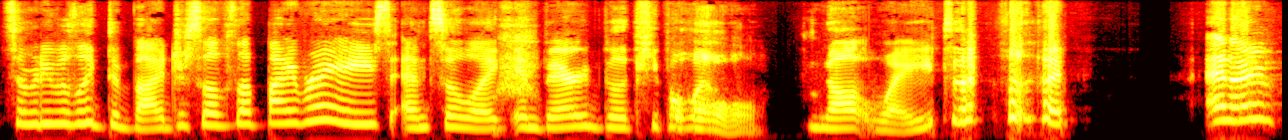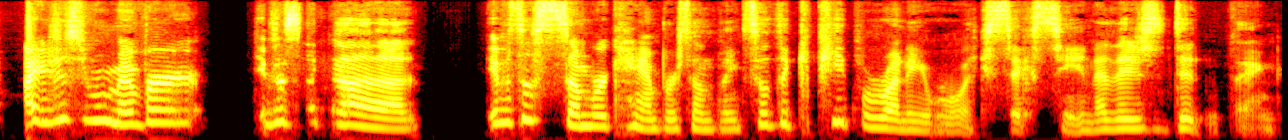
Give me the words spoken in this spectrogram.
somebody was like, divide yourselves up by race. And so like invariably people went, Oh, not wait. and I I just remember it was like a it was a summer camp or something. So the people running were like 16 and they just didn't think.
